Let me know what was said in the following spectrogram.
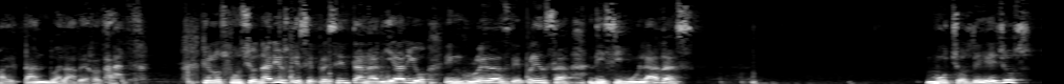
faltando a la verdad. Que los funcionarios que se presentan a diario en ruedas de prensa disimuladas, muchos de ellos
